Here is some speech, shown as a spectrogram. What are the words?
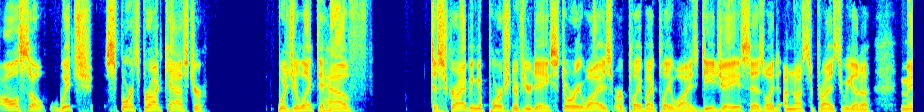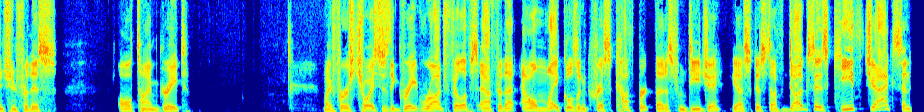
also, which sports broadcaster would you like to have describing a portion of your day, story wise or play by play wise? DJ says, well, I'm not surprised we got a mention for this all time great. My first choice is the great Rod Phillips. After that, Al Michaels and Chris Cuthbert. That is from DJ. Yes, good stuff. Doug says Keith Jackson.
